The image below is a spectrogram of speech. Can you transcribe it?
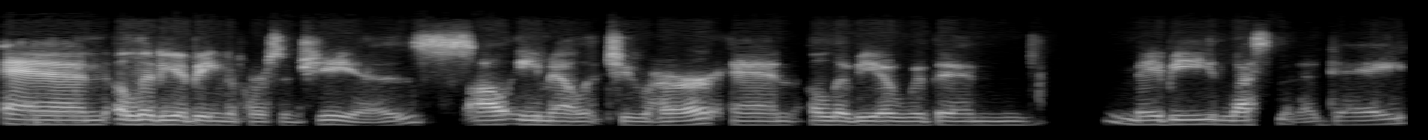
And Olivia, being the person she is, I'll email it to her. And Olivia, within maybe less than a day,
